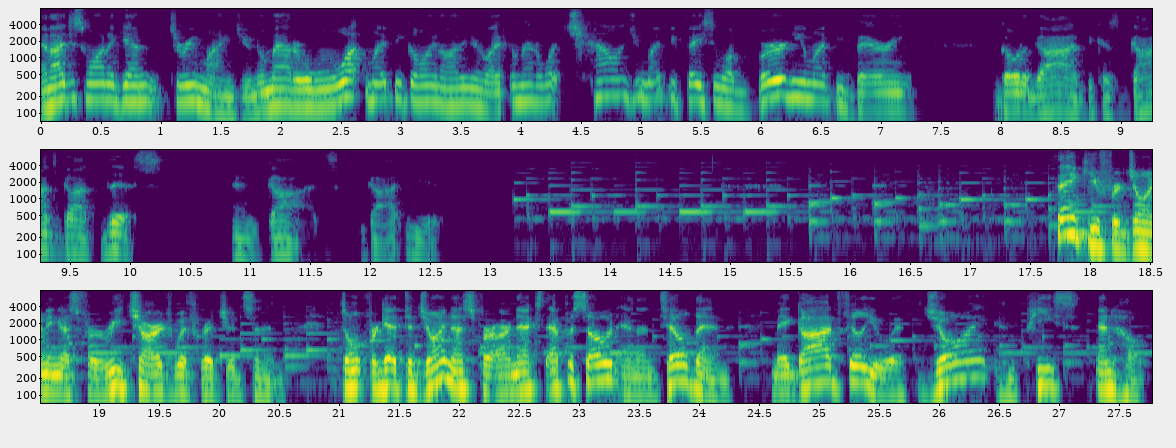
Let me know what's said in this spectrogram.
And I just want again to remind you no matter what might be going on in your life, no matter what challenge you might be facing, what burden you might be bearing, go to God because God's got this and God's got you. Thank you for joining us for Recharge with Richardson. Don't forget to join us for our next episode, and until then, may God fill you with joy and peace and hope.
